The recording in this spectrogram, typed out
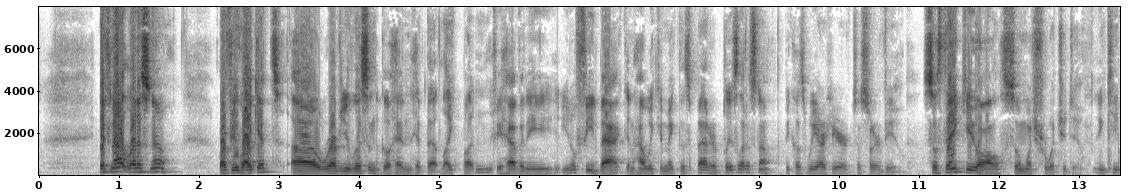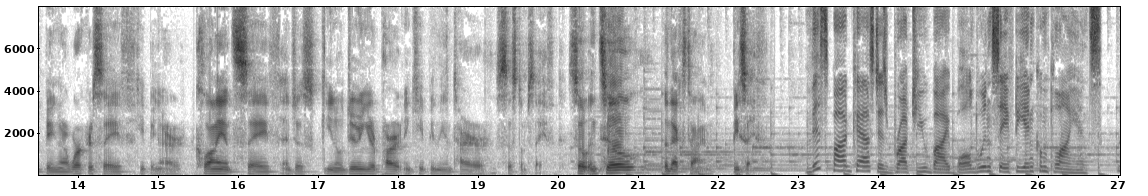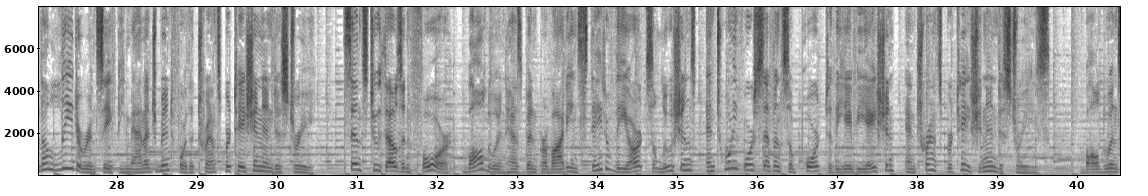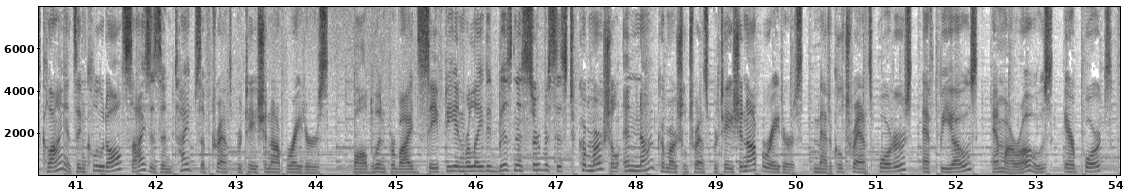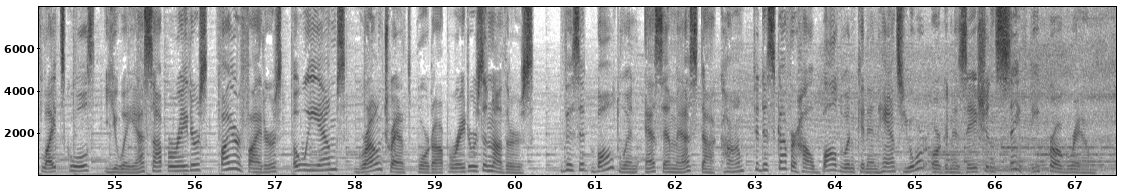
If not, let us know. Or if you like it, uh, wherever you listen, go ahead and hit that like button. If you have any, you know, feedback and how we can make this better, please let us know because we are here to serve you. So thank you all so much for what you do in keeping our workers safe, keeping our clients safe, and just you know doing your part in keeping the entire system safe. So until the next time, be safe. This podcast is brought to you by Baldwin Safety and Compliance, the leader in safety management for the transportation industry. Since 2004, Baldwin has been providing state of the art solutions and 24 7 support to the aviation and transportation industries. Baldwin's clients include all sizes and types of transportation operators. Baldwin provides safety and related business services to commercial and non commercial transportation operators, medical transporters, FBOs, MROs, airports, flight schools, UAS operators, firefighters, OEMs, ground transport operators, and others. Visit baldwinsms.com to discover how Baldwin can enhance your organization's safety program.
